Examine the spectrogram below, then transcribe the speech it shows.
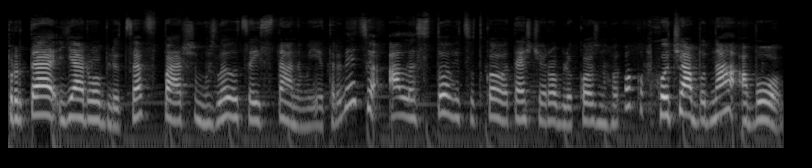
Проте я роблю це вперше, можливо, це і стане моєю традицією, але 100% те, що я роблю кожного року, хоча б одна або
